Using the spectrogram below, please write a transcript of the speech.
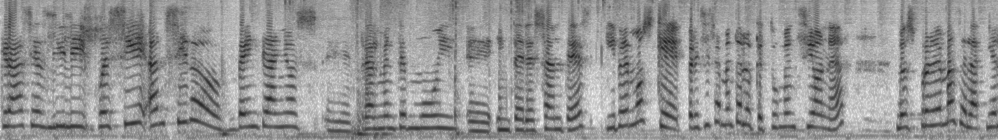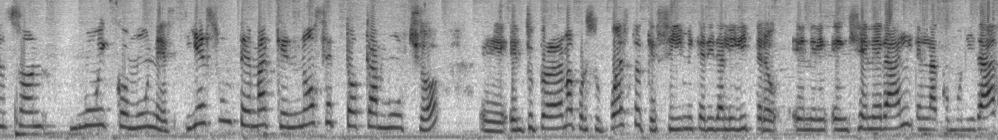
Gracias, Lili. Pues sí, han sido 20 años eh, realmente muy eh, interesantes y vemos que precisamente lo que tú mencionas, los problemas de la piel son muy comunes y es un tema que no se toca mucho. Eh, en tu programa, por supuesto que sí, mi querida Lili, pero en, el, en general, en la comunidad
